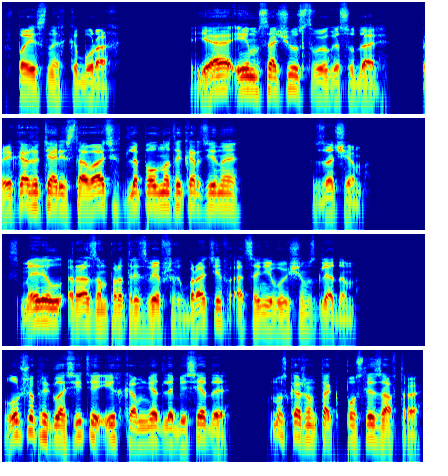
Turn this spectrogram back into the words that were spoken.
в поясных кобурах. «Я им сочувствую, государь. Прикажете арестовать для полноты картины?» «Зачем?» Смерил разом протрезвевших братьев оценивающим взглядом. «Лучше пригласите их ко мне для беседы, ну, скажем так, послезавтра.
